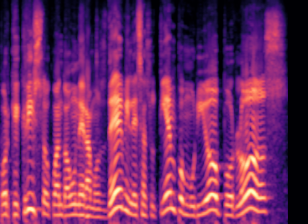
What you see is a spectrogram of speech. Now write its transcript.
Porque Cristo, cuando aún éramos débiles a su tiempo, murió por los...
